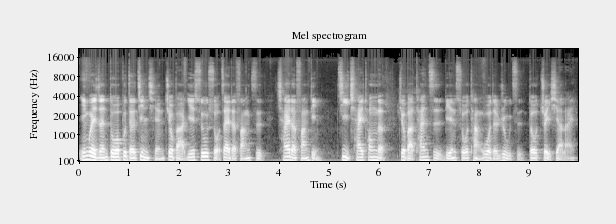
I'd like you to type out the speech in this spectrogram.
因为人多不得进前，就把耶稣所在的房子拆了房顶，既拆通了， 就把摊子连锁躺卧的褥子都坠下来。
